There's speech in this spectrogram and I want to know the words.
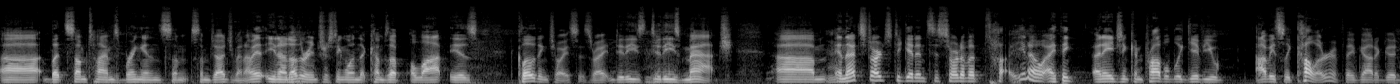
uh, but sometimes bring in some some judgment. I mean, you know, another interesting one that comes up a lot is clothing choices. Right? Do these do these match? Um, and that starts to get into sort of a t- you know I think an agent can probably give you obviously color if they've got a good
